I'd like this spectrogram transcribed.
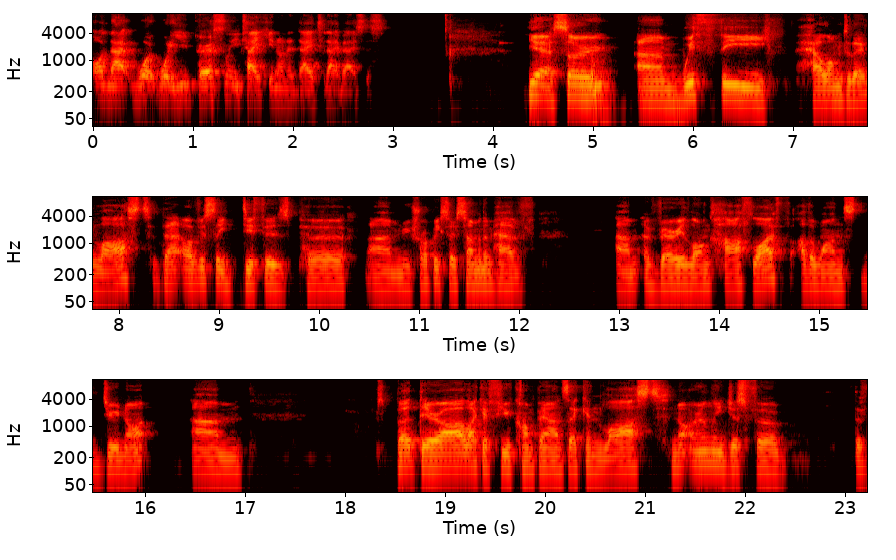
on that, what, what are you personally taking on a day-to-day basis? Yeah, so um, with the how long do they last? That obviously differs per um, nootropic. So some of them have um, a very long half life. Other ones do not. Um, but there are like a few compounds that can last not only just for the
